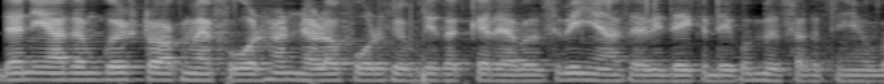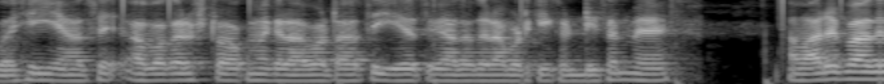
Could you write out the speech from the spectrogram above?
देन यहाँ से हमको स्टॉक में फोर हंड्रेड और फोर फिफ्टी तक के लेवल्स भी यहाँ से अभी देखने को मिल सकते हैं। वही यहाँ से अब अगर स्टॉक में गिरावट आती है तो यहाँ से गिरावट की कंडीशन में हमारे पास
